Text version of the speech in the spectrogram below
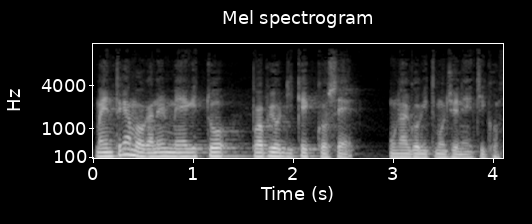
Ma entriamo ora nel merito proprio di che cos'è un algoritmo genetico.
